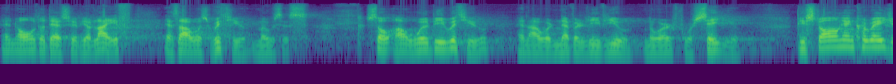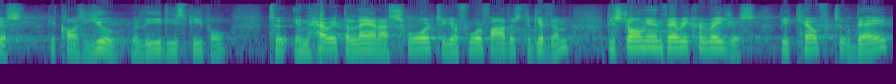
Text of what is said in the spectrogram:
in all the days of your life as I was with you, Moses. So I will be with you, and I will never leave you nor forsake you. Be strong and courageous, because you will lead these people to inherit the land I swore to your forefathers to give them. Be strong and very courageous. Be careful to obey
